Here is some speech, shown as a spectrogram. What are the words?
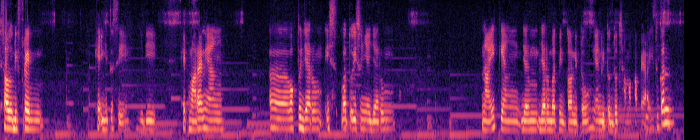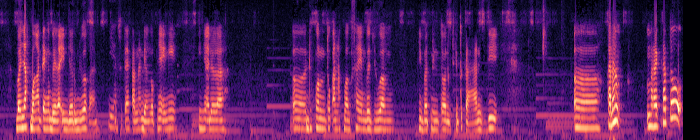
selalu di frame kayak gitu sih. Jadi kayak kemarin yang eh, waktu jarum is, waktu isunya jarum naik yang jarum jarum badminton itu yang dituntut sama KPAI itu kan banyak banget yang ngebelain jarum juga kan Iya. maksudnya karena dianggapnya ini ini adalah eh, dukungan untuk anak bangsa yang berjuang di badminton gitu kan jadi eh karena mereka tuh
